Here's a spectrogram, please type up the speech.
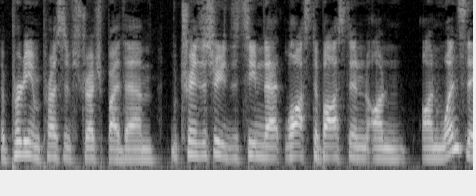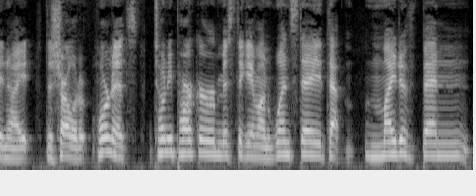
a pretty impressive stretch by them. Transitioning to the team that lost to Boston on on Wednesday night, the Charlotte Hornets. Tony Parker missed the game on Wednesday. That might have have been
